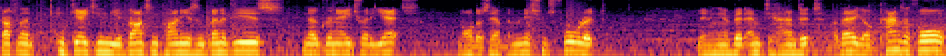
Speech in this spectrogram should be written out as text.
After engaging the advancing pioneers and grenadiers. No grenades ready yet. Nor does he have the munitions for it. Leaving him a bit empty-handed. But there you go. Panzer 4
